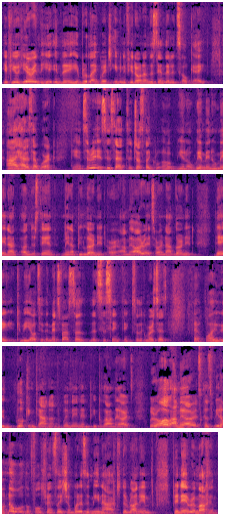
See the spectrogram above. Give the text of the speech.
if you hear in the, in the Hebrew language, even if you don't understand that it's okay. Uh, how does that work? The answer is is that just like uh, you know women who may not understand, may not be learned, or amearetz or not learned, they can be yotzi the mitzvah. So that's the same thing. So the Gemara says Why are you looking down on women and people are Ameyaretz? We're all Ameyaretz because we don't know the full translation. What does it mean, Hach Deranim B'nei Ramachim?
